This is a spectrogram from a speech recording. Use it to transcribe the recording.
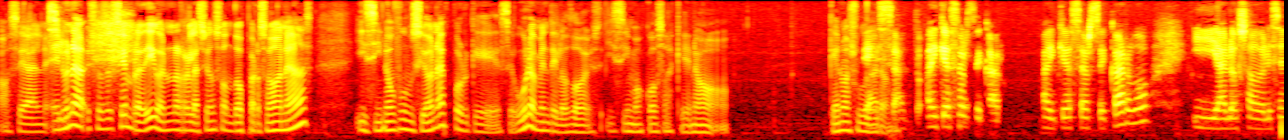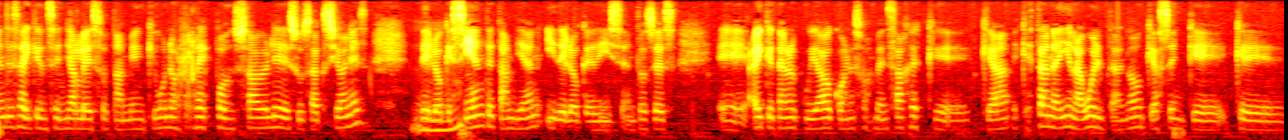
O sea, en, una, yo siempre digo, en una relación son dos personas y si no funciona es porque seguramente los dos hicimos cosas que no, que no ayudaron. Exacto, hay que hacerse cargo. Hay que hacerse cargo y a los adolescentes hay que enseñarle eso también, que uno es responsable de sus acciones, de lo que siente también y de lo que dice. Entonces eh, hay que tener cuidado con esos mensajes que, que, están ahí en la vuelta, ¿no? que hacen que, que,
